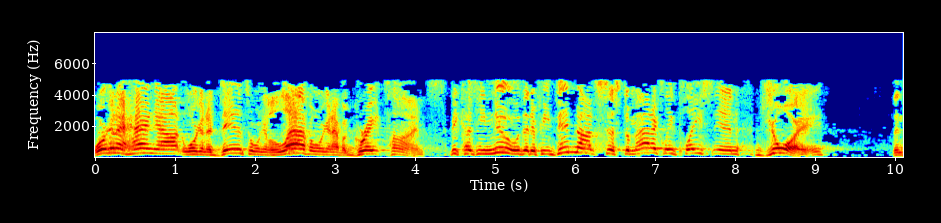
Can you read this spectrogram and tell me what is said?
We're gonna hang out and we're gonna dance and we're gonna laugh and we're gonna have a great time. Because he knew that if he did not systematically place in joy, then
